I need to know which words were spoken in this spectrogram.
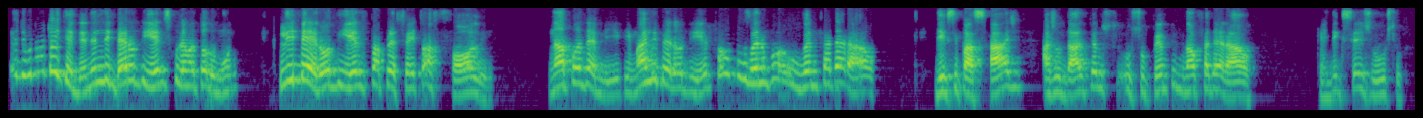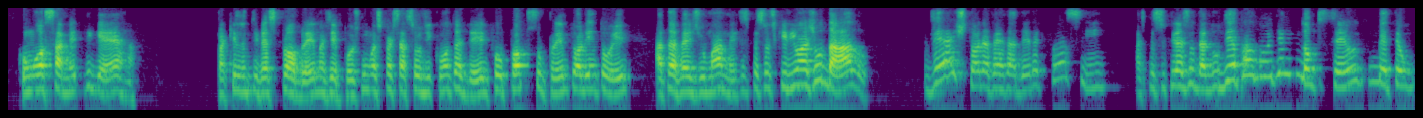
Eu digo, não estou entendendo, ele libera o dinheiro, esculhamba todo mundo liberou dinheiro para prefeito a fole. Na pandemia, quem mais liberou dinheiro foi o governo, o governo federal. Diga-se passagem, ajudado pelo o Supremo Tribunal Federal. Que tem que ser justo, com o orçamento de guerra, para que ele não tivesse problemas depois com as prestações de contas dele. Foi o próprio Supremo que orientou ele através de uma mente. As pessoas queriam ajudá-lo. Vê a história verdadeira que foi assim. As pessoas queriam ajudar. Do dia para a noite ele enlouqueceu e meteu.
